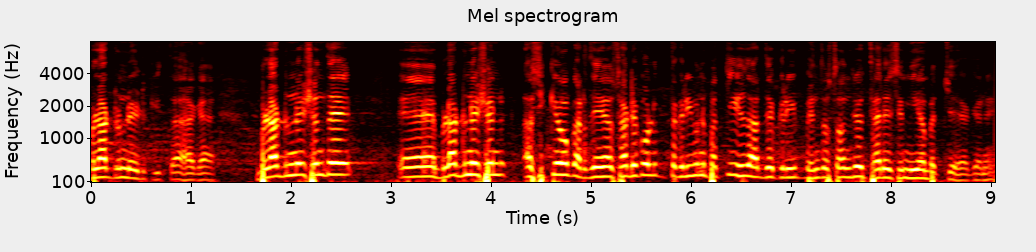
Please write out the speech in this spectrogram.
ਬਲੱਡ ਡੋਨੇਟ ਕੀਤਾ ਹੈਗਾ। ਬਲੱਡ ਡੋਨੇਸ਼ਨ ਦੇ ਬਲੱਡ ਡੋਨੇਸ਼ਨ ਅਸੀਂ ਕਿਉਂ ਕਰਦੇ ਹਾਂ? ਸਾਡੇ ਕੋਲ ਤਕਰੀਬਨ 25000 ਦੇ ਕਰੀਬ ਹਿੰਦੁਸਤਾਨ ਦੇ ਥੈਰੇਸੀਮੀਆ ਬੱਚੇ ਹੈਗੇ ਨੇ।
